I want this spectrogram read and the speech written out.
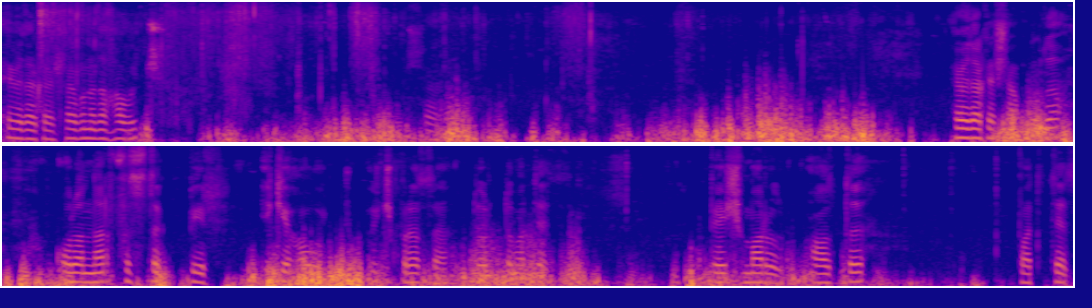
Evet arkadaşlar buna da havuç. Şöyle. Evet arkadaşlar burada olanlar fıstık 1, 2 havuç, 3 pırasa, 4 domates, 5 marul, 6 patates,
